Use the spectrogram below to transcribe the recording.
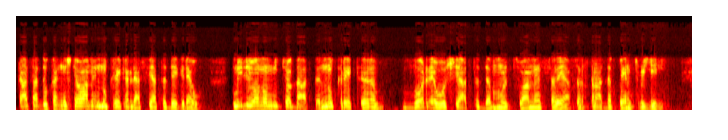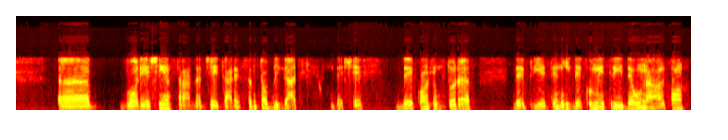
Ca să aducă niște oameni nu cred că le-ar fi atât de greu. Milionul niciodată. Nu cred că vor reuși atât de mulți oameni să iasă în stradă pentru ei. Uh, vor ieși în stradă cei care sunt obligați de șefi, de conjunctură, de prietenii, de cumetrii de una alta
